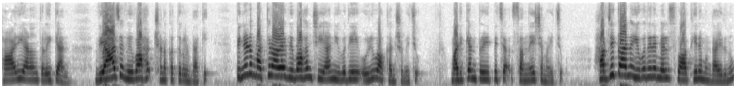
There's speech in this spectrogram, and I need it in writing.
ഭാര്യയാണെന്ന് തെളിയിക്കാൻ വ്യാജ വിവാഹ ക്ഷണക്കത്തുകളുണ്ടാക്കി പിന്നീട് മറ്റൊരാളെ വിവാഹം ചെയ്യാൻ യുവതിയെ ഒഴിവാക്കാൻ ശ്രമിച്ചു. മരിക്കാൻ പ്രേരിപ്പിച്ച സന്ദേശമയച്ചു ഹർജിക്കാരന് യുവതിയുടെ മേൽ സ്വാധീനമുണ്ടായിരുന്നു.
